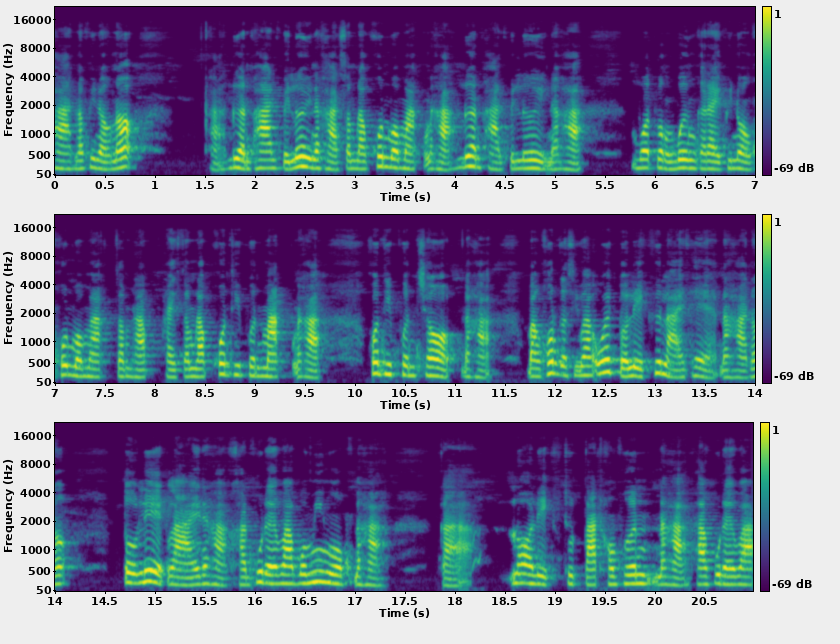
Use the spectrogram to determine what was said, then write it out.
ผ่านเนาะพี่น้องเนาะค่ะ เลื่อนผ่านไปเลยนะคะสำหรับคนบ่มักนะคะ เลื่อนผ่านไปเลยนะคะบ่ต้องเบิ่งก็ไดพี่น้องคนบ่มักสำหรับให้สำหรับคนที่เพิ่นมักนะคะ คนที่เพิ่นชอบนะคะ บางคนก็สิว่าโอ้ยตัวเลขคือหลายแท้นะคะเนาะตัวเลขหลายนะคะคันผู้ใดว่าบ่มีงบนะคะก็รอเลขชุดตัดของเพิ่นนะคะ ถ้าผู้ใดว่า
